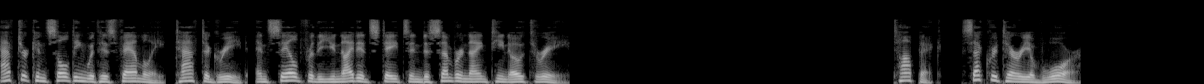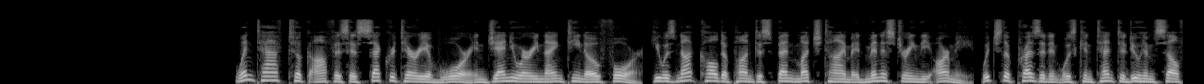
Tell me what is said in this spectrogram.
After consulting with his family, Taft agreed, and sailed for the United States in December 1903. Secretary of War When Taft took office as Secretary of War in January 1904, he was not called upon to spend much time administering the Army, which the President was content to do himself.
